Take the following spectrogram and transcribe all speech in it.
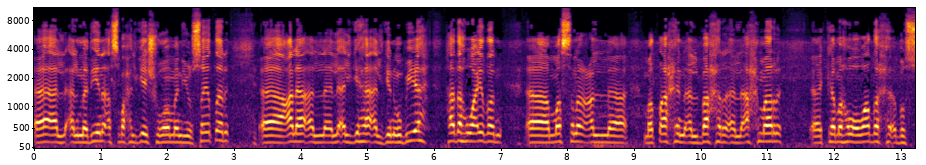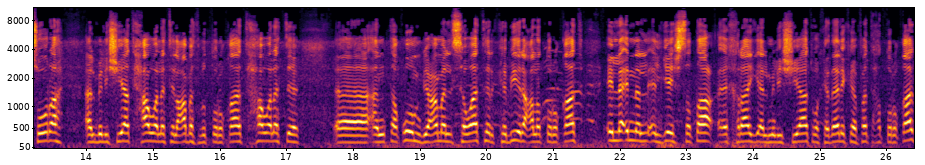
المدينة. أصبح الجيش هو من يسيطر على الجهة الجنوبية. هذا هو أيضا مصنع مطاحن البحر الأحمر. كما هو واضح بالصورة الميليشيات حاولت العبث بالطرقات حاولت آه، أن تقوم بعمل سواتر كبيرة على الطرقات إلا أن الجيش استطاع إخراج الميليشيات وكذلك فتح الطرقات.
